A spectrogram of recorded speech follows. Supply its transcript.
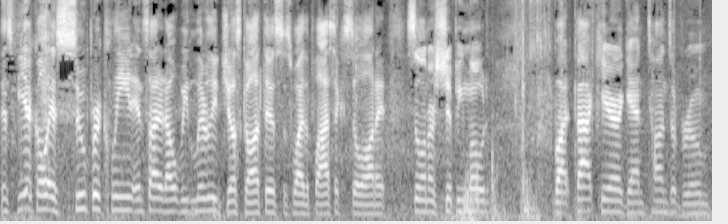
this vehicle is super clean inside and out. We literally just got this. That's why the plastic is still on it. Still in our shipping mode. But back here, again, tons of room.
